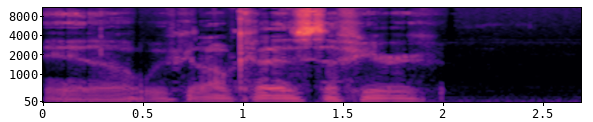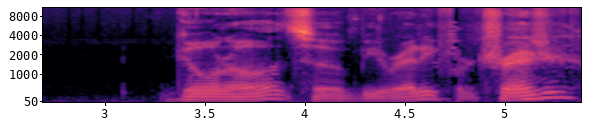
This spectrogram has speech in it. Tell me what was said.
You know, we've got all kinds of stuff here going on, so be ready for treasure.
